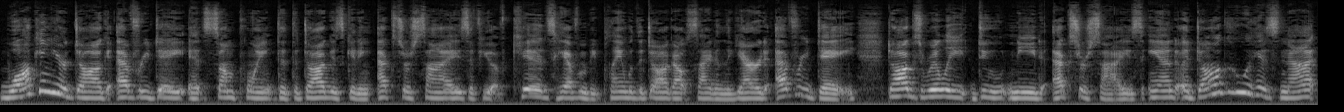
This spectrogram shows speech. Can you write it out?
walking your dog every day at some point, that the dog is getting exercise exercise. If you have kids, have them be playing with the dog outside in the yard every day. Dogs really do need exercise. And a dog who has not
